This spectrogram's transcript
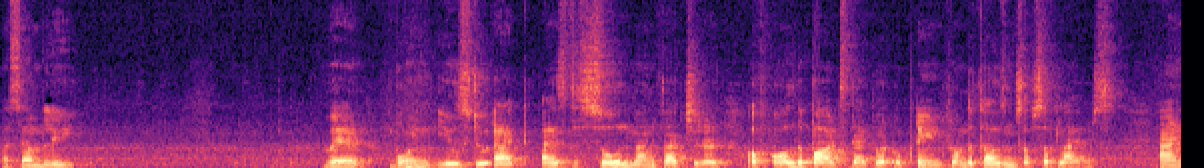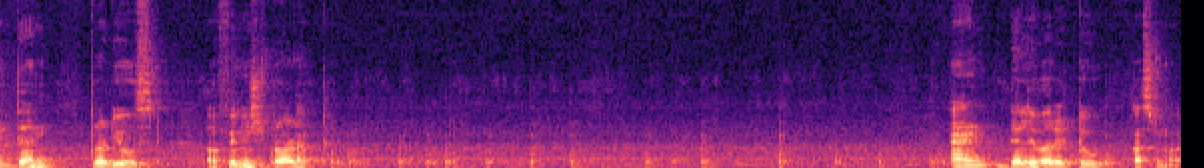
assembly where Boeing used to act as the sole manufacturer of all the parts that were obtained from the thousands of suppliers and then produced a finished product and deliver it to customer.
